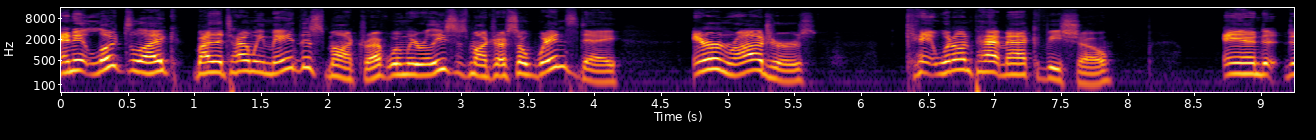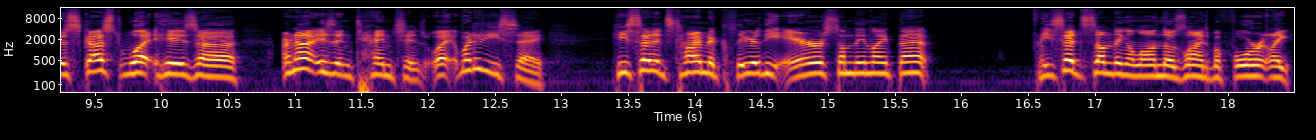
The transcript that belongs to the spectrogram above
And it looked like by the time we made this mock draft, when we released this mock draft, so Wednesday, Aaron Rodgers came, went on Pat McAfee's show and discussed what his, uh, or not his intentions. What, what did he say? He said it's time to clear the air or something like that. He said something along those lines before, like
